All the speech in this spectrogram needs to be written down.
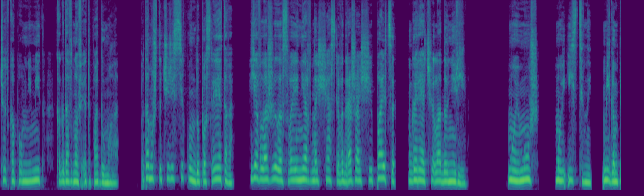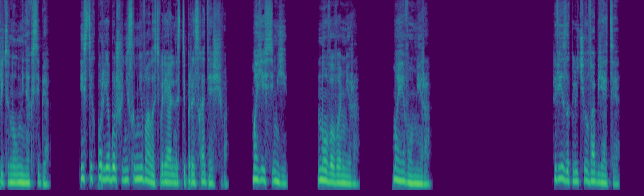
Четко помню миг, когда вновь это подумала. Потому что через секунду после этого я вложила свои нервно-счастливо дрожащие пальцы в горячие ладони Ри. Мой муж, мой истинный, мигом притянул меня к себе. И с тех пор я больше не сомневалась в реальности происходящего. Моей семьи, нового мира, моего мира. Ри заключил в объятия.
